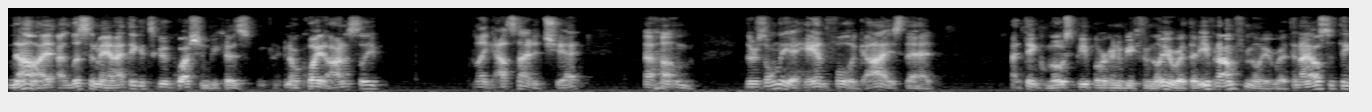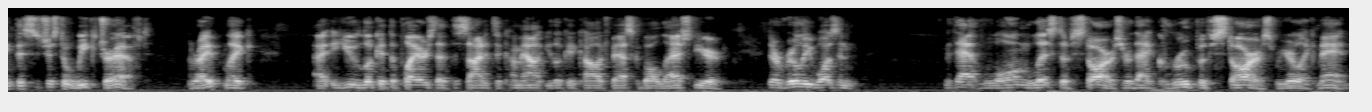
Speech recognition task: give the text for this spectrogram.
No, I, I listen, man. I think it's a good question because you know, quite honestly, like outside of Chet, um, there's only a handful of guys that I think most people are going to be familiar with that even I'm familiar with. And I also think this is just a weak draft, right? Like I, you look at the players that decided to come out, you look at college basketball last year, there really wasn't that long list of stars or that group of stars where you're like, man,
